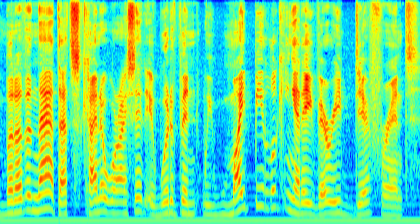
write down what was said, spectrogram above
but other than that, that's kind of where I said it would have been. We might be looking at a very different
